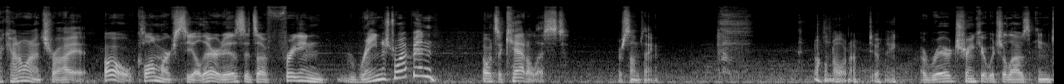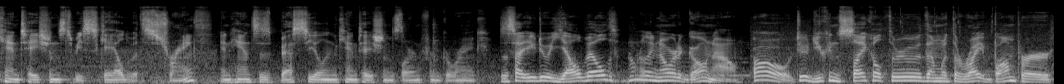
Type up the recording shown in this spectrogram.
I kind of want to try it. Oh, Clawmark Seal. There it is. It's a friggin' ranged weapon? Oh, it's a catalyst. Or something. I don't know what I'm doing. A rare trinket which allows incantations to be scaled with strength. Enhances bestial incantations learned from Gurranq. Is this how you do a yell build? I don't really know where to go now. Oh, dude, you can cycle through them with the right bumper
